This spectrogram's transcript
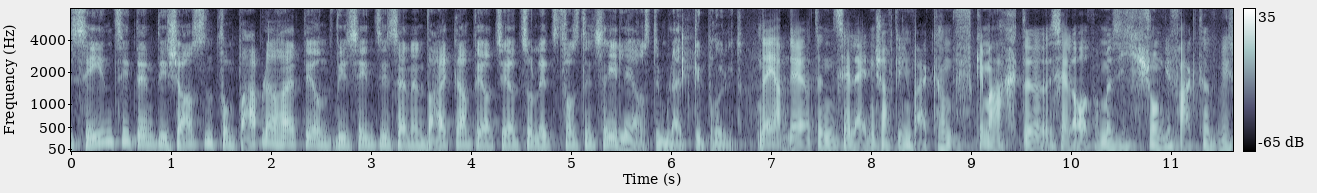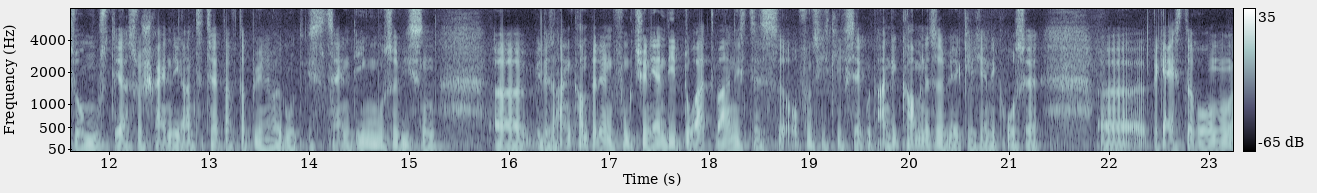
sehen Sie denn die Chancen von Babler heute und wie sehen Sie seinen Wahlkampf? Er hat sich ja zuletzt fast die Seele aus dem Leib gebrüllt. Naja, er hat einen sehr leidenschaftlichen Wahlkampf gemacht, äh, sehr laut, wo man sich schon gefragt hat, wieso musste er so schreien die ganze Zeit auf der Bühne. Aber gut, ist sein Ding, muss er wissen, äh, wie das ankommt. Bei den Funktionären, die dort waren, ist das offensichtlich sehr gut angekommen. Es ist wirklich eine große äh, Begeisterung,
